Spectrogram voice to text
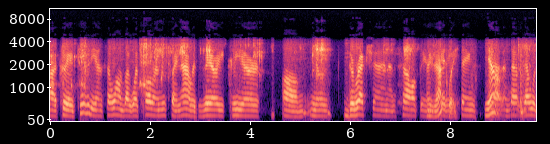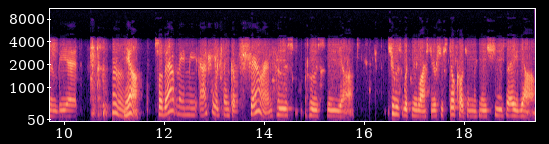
uh, creativity and so on. But what Paula needs right now is very clear, um, you know, direction and help in Exactly. getting things. Yeah. and that that wouldn't be it. Hmm. Yeah. So that made me actually think of Sharon, who's who's the uh she was with me last year. She's still coaching with me. She's a uh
